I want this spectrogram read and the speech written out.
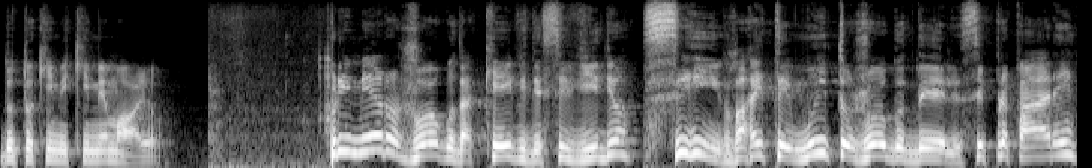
do Tokimiki Memorial. Primeiro jogo da Cave desse vídeo, sim, vai ter muito jogo dele, se preparem.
